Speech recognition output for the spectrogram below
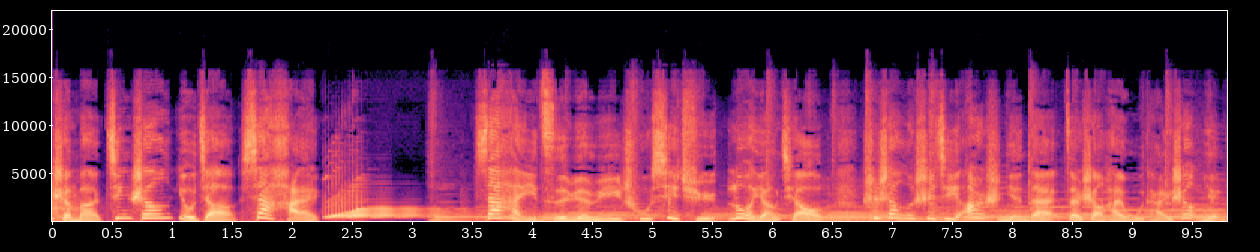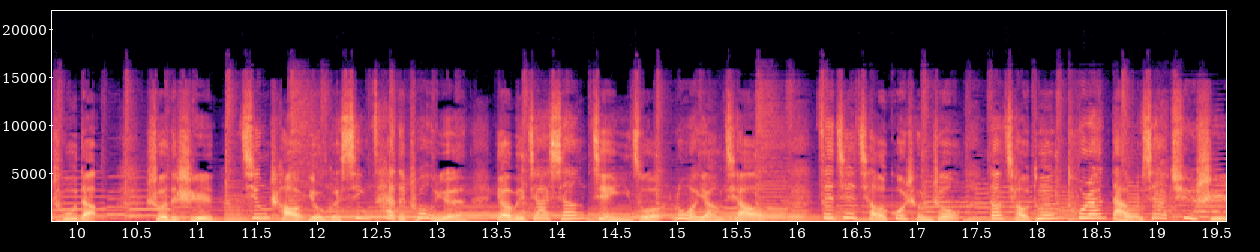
什么经商又叫下海？下海一词源于一出戏曲《洛阳桥》，是上个世纪二十年代在上海舞台上演出的。说的是清朝有个姓蔡的状元要为家乡建一座洛阳桥，在建桥过程中，当桥墩突然打不下去时，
